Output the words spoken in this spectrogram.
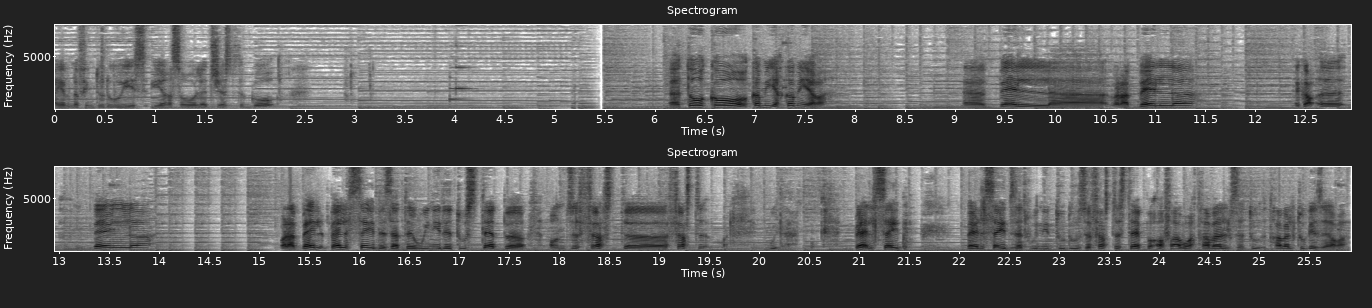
I have nothing to do here, so let's just go. Uh, Toko, come here, come here. Uh, Belle, uh, voilà, Belle. D'accord, uh, Belle. Voilà, Belle, Belle said that uh, we needed to step uh, on the first, uh, first. We, Belle said, Belle said that we need to do the first step of our travels to travel together.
